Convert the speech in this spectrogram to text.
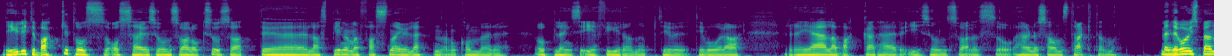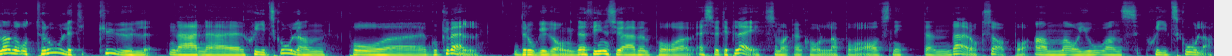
Det är ju lite backigt hos oss här i Sundsvall också så att eh, lastbilarna fastnar ju lätt när de kommer upp längs E4 upp till, till våra rejäla backar här i Sundsvalls och Härnösandstrakten. Men det var ju spännande och otroligt kul när, när skidskolan på eh, uh, Go'kväll drog igång. Den finns ju även på SVT Play så man kan kolla på avsnitten där också. På Anna och Johans skidskola.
